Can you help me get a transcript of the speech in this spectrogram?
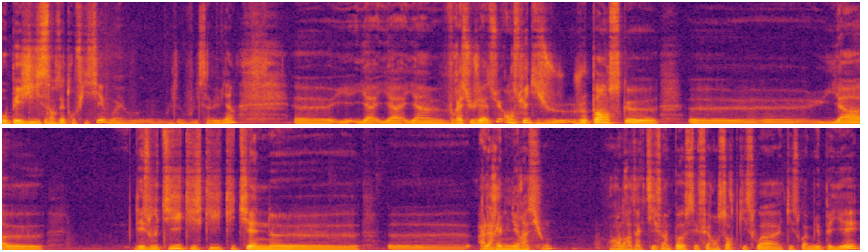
OPJ sans être officier, vous, le savez bien. Euh, il y, a un vrai sujet là-dessus. Ensuite, je, pense que il y a des outils qui, tiennent euh, euh, à la rémunération, rendre attractif un poste et faire en sorte qu'il soit, mieux payé,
